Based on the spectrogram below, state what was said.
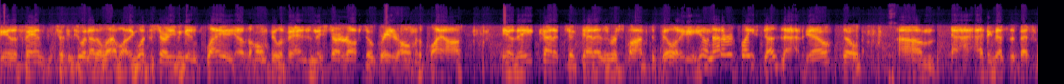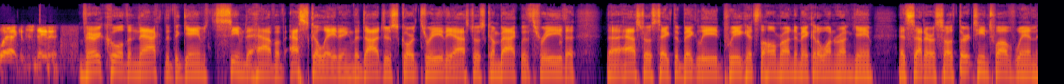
you know, the fans took it to another level. I think once it started even getting play of the home field advantage, and they started off so great at home in the playoffs, you know, they kind of took that as a responsibility. You know, not every place does that. You know, so um, I, I think that's the best way I can state it. Very cool. The knack that the games seem to have of escalating. The Dodgers scored three. The Astros come back with three. The the Astros take the big lead. Puig hits the home run to make it a one run game, etc. So 13 12 win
